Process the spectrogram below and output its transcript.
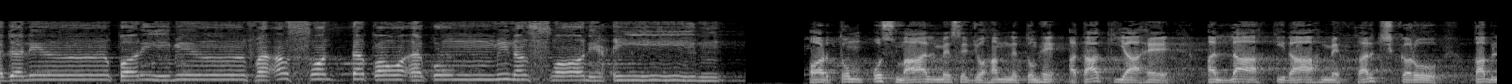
أَجَلٍ قَرِيبٍ فَأَصَّدَّقَ وَأَكُن مِّنَ الصَّالِحِينَ اور تم اس مال میں سے جو ہم نے تمہیں عطا کیا ہے، اللہ کی راہ میں خرچ کرو قبل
